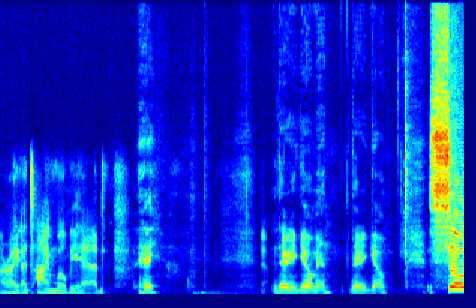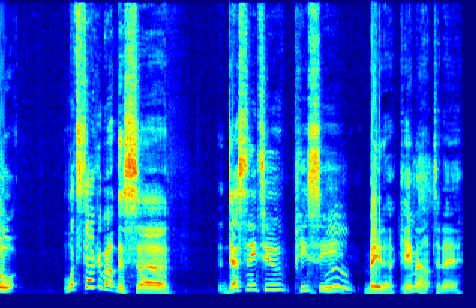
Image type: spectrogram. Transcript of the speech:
All right. A time will be had. Hey. There you go, man. There you go. So let's talk about this uh Destiny 2 PC Woo! beta came Yes. out today.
